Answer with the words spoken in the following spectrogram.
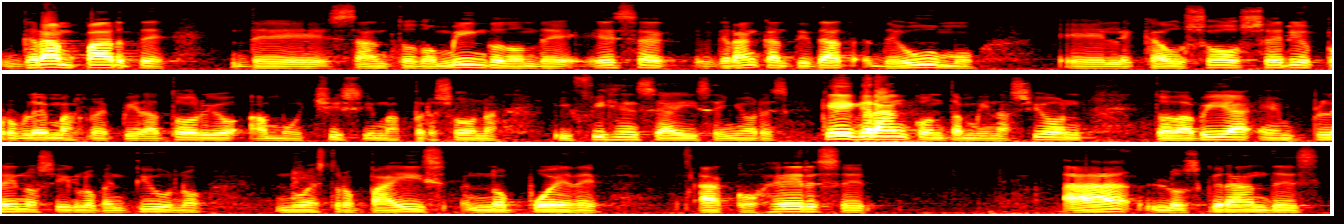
gran parte de Santo Domingo, donde esa gran cantidad de humo eh, le causó serios problemas respiratorios a muchísimas personas. Y fíjense ahí, señores, qué gran contaminación todavía en pleno siglo XXI. Nuestro país no puede acogerse a los grandes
